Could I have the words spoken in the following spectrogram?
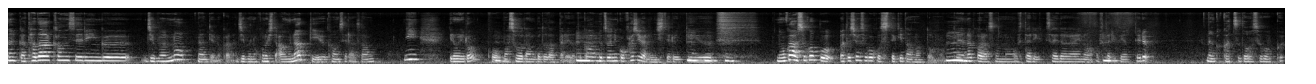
なんかただカウンセリング自分のなんていうのかな自分のこの人合うなっていうカウンセラーさんにいろいろこう、うん。まあ、相談事だったりだとか、うん。普通にこうカジュアルにしてるってうんいうのがすごく私はすごく素敵だなと思って、うん。だからそのお二人最大外のお二人がやってるなんか活動すごく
